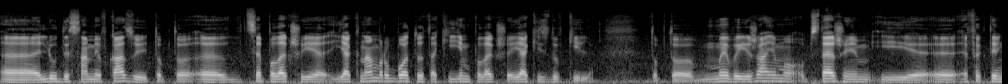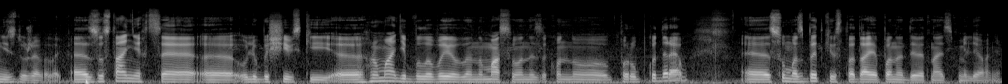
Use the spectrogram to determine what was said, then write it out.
е, люди самі вказують, тобто е, це полегшує як нам роботу, так і їм полегшує якість довкілля. Тобто ми виїжджаємо, обстежуємо і е, ефективність дуже велика. Е, З останніх це е, у Любешівській громаді було виявлено масово незаконну порубку дерев. Сума збитків складає понад 19 мільйонів.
